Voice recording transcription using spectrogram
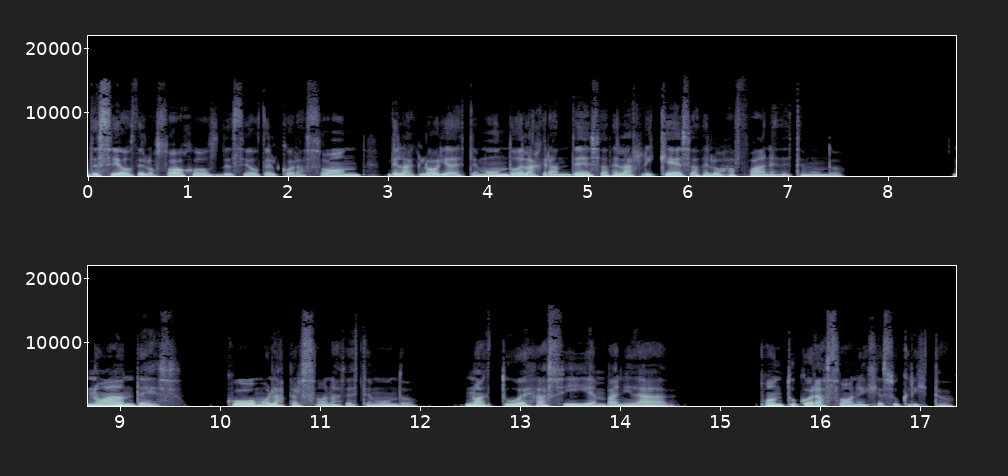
deseos de los ojos, deseos del corazón, de la gloria de este mundo, de las grandezas, de las riquezas, de los afanes de este mundo. No andes como las personas de este mundo. No actúes así en vanidad. Pon tu corazón en Jesucristo.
